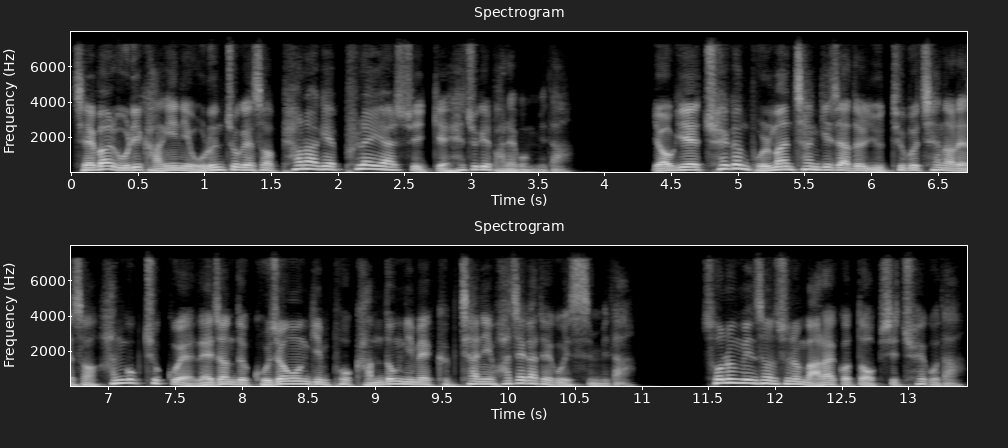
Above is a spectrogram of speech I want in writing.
제발 우리 강인이 오른쪽에서 편하게 플레이할 수 있게 해주길 바래봅니다. 여기에 최근 볼만찬 기자들 유튜브 채널에서 한국 축구의 레전드 고정훈 김포 감독님의 극찬이 화제가 되고 있습니다. 손흥민 선수는 말할 것도 없이 최고다.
